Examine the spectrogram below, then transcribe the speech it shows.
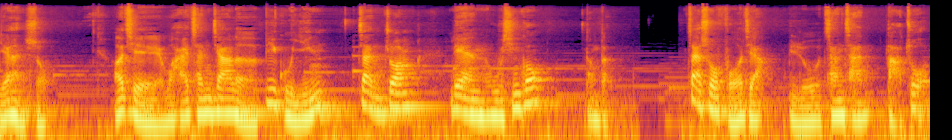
也很熟，而且我还参加了辟谷营、站桩、练五行功等等。再说佛家，比如参禅、打坐、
